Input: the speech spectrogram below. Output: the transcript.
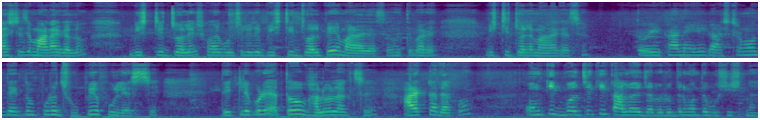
লাস্টে যে মারা গেল, বৃষ্টির জলে। সবাই বলছিল যে বৃষ্টির জল পেয়ে মারা গেছে, হতে পারে বৃষ্টির জলে মারা গেছে। তো এখানে এই গাছটার মধ্যে একদম পুরো ঝুপে ফুল এসছে। দেখলে পরে এত ভালো লাগছে। আরেকটা দেখো, অঙ্কিত বলছে কি, কালো হয়ে যাবে, রোদের মধ্যে বসিস না।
